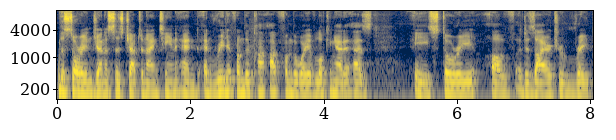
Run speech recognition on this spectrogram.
the story in Genesis chapter 19 and and read it from the uh, from the way of looking at it as a story of a desire to rape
